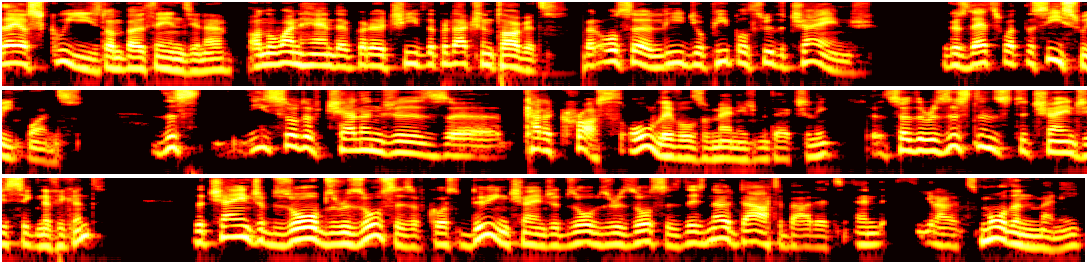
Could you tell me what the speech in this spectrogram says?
they are squeezed on both ends, you know. On the one hand, they've got to achieve the production targets, but also lead your people through the change because that's what the C-suite wants. This, these sort of challenges uh, cut across all levels of management, actually. So the resistance to change is significant. The change absorbs resources, of course. Doing change absorbs resources. There's no doubt about it. And, you know, it's more than money.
